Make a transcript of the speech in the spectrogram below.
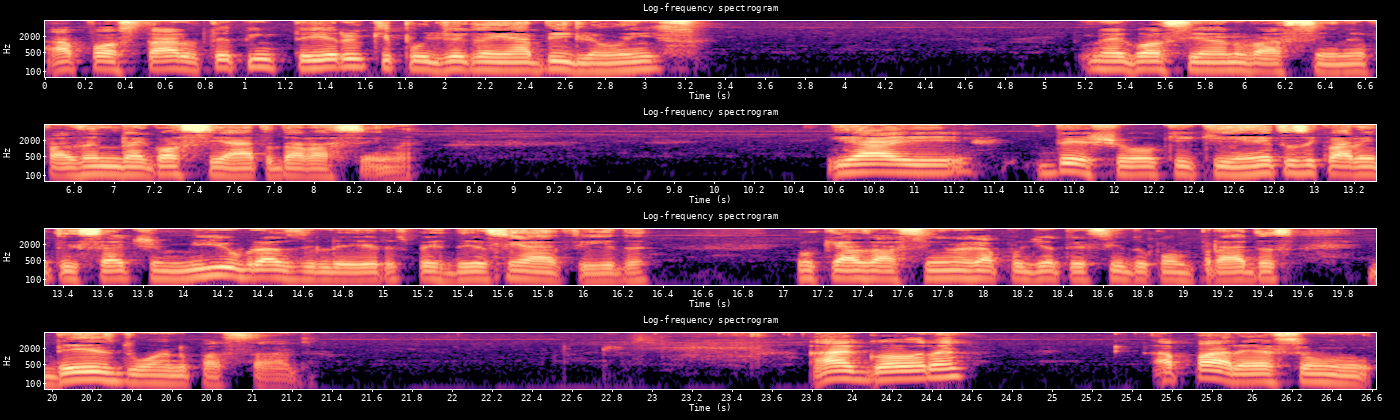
Apostaram o tempo inteiro que podia ganhar bilhões negociando vacina, fazendo negociato da vacina. E aí deixou que 547 mil brasileiros perdessem a vida, porque as vacinas já podiam ter sido compradas desde o ano passado. Agora aparece um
